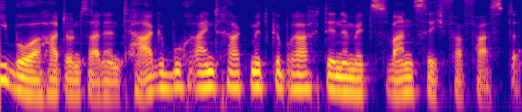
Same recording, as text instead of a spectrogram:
Tibor hat uns einen Tagebucheintrag mitgebracht, den er mit 20 verfasste.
